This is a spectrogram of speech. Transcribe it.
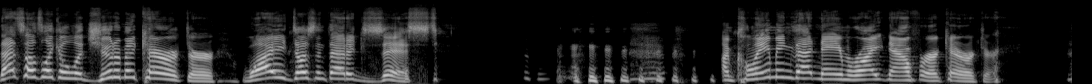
That sounds like a legitimate character. Why doesn't that exist? I'm claiming that name right now for a character.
